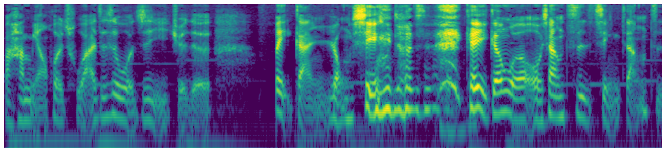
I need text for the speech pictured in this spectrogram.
把它描绘出来。这是我自己觉得倍感荣幸，就是可以跟我的偶像致敬这样子。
